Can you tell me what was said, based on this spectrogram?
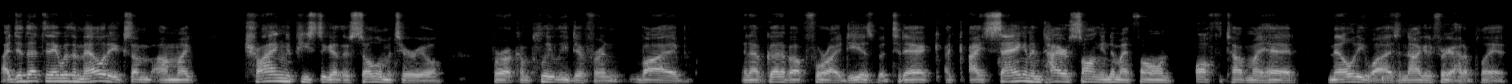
I did that today with a melody because I'm I'm like trying to piece together solo material for a completely different vibe. And I've got about four ideas, but today I, I sang an entire song into my phone off the top of my head, melody wise, and now I got to figure out how to play it.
